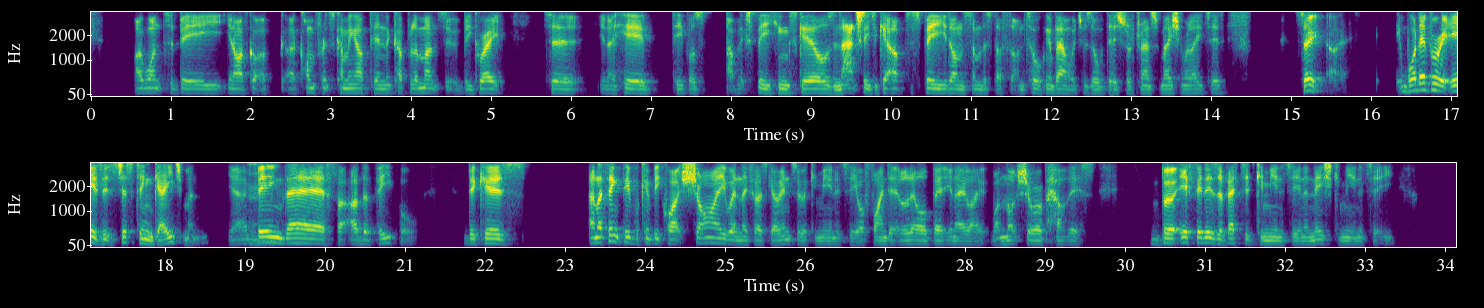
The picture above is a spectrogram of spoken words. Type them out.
i want to be you know i've got a, a conference coming up in a couple of months it would be great to you know hear people's public speaking skills and actually to get up to speed on some of the stuff that i'm talking about which was all digital transformation related so uh, whatever it is it's just engagement yeah mm-hmm. being there for other people because and I think people can be quite shy when they first go into a community or find it a little bit, you know, like, well, I'm not sure about this. But if it is a vetted community and a niche community,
